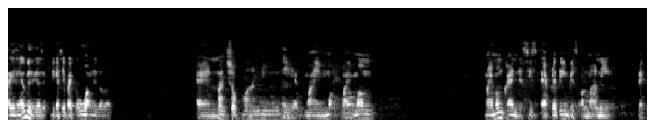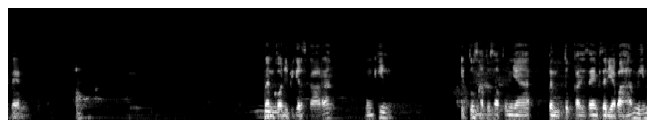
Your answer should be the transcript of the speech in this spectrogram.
kakek saya dikasih, dikasih pakai uang gitu loh and Bunch of money. Iya, my mom, my mom, my mom kind of sees everything based on money back then. Oh. Dan kalau dipikir sekarang, mungkin itu satu-satunya bentuk kasih sayang yang bisa dia pahamin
